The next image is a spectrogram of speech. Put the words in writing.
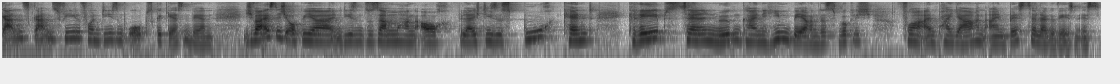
ganz, ganz viel von diesem Obst gegessen werden. Ich weiß nicht, ob ihr in diesem Zusammenhang auch vielleicht dieses Buch kennt, Krebszellen mögen keine Himbeeren, das wirklich vor ein paar Jahren ein Bestseller gewesen ist.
